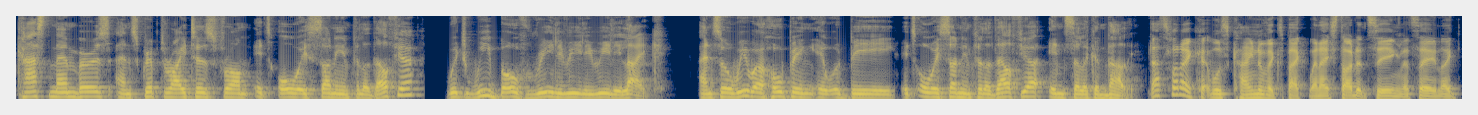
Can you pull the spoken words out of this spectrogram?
cast members and script writers from It's Always Sunny in Philadelphia, which we both really, really, really like. And so we were hoping it would be It's Always Sunny in Philadelphia in Silicon Valley. That's what I was kind of expect when I started seeing, let's say, like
